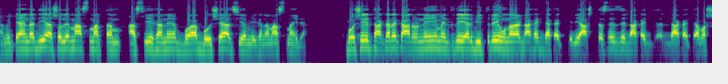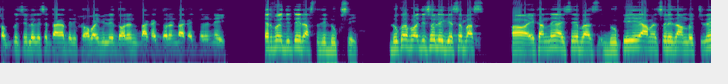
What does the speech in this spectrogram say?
আমি ট্যান্ডা দিয়ে আসলে মাছ মারতাম। আছি এখানে বসে আছি আমি এখানে মাছ মাইরা। বসে থাকার কারণে মানে এর ভিতরে ওনারা ডাকাত ডাকাত করে আসতেছে যে ডাকাত ডাকাইতে আমার সবকিছু চলে গেছে ডাকাতের সবাই মিলে ধরেন ডাকাত ধরেন ডাকাত ধরেন এই এরপরে দিতে রাস্তা দিয়ে ঢুকছি। ঢুকার পর দিয়ে চলে গেছে, বাস এখান থেকে আইসে বাস ঢুকি আমরা চলে যান ধরছিলে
